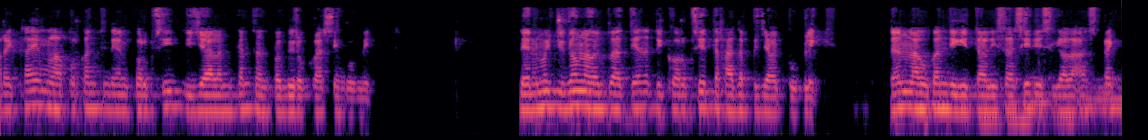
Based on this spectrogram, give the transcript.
mereka yang melaporkan tindakan korupsi dijalankan tanpa birokrasi yang rumit. Denmark juga melakukan pelatihan anti korupsi terhadap pejabat publik dan melakukan digitalisasi di segala aspek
